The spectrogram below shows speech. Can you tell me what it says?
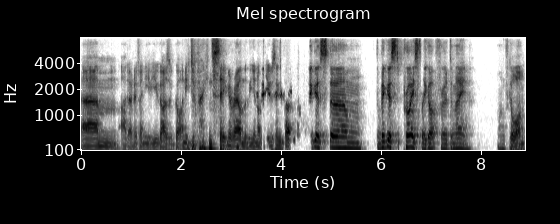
Um, I don't know if any of you guys have got any domains sitting around that you're not using, but the biggest um, the biggest price they got for a domain on. Go on.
